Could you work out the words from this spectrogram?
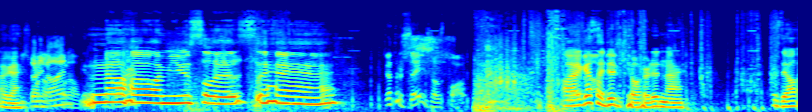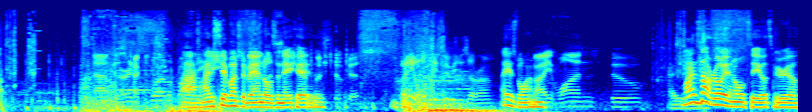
Okay. He's one health, 39? one health. No, I'm useless. oh, Got their saves, I was pop. I guess I did kill her, didn't I? Where's the op? Nah, I'm just checking. Ah, I just see a bunch of vandals and Sage, AKs. Pushed. How many ultis do we use that round? I used one. By one, two. Mine's not really an ulti, let's be real.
